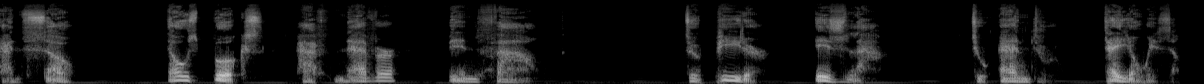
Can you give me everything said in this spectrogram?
And so, those books have never been found. To Peter, Islam. To Andrew, Taoism,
